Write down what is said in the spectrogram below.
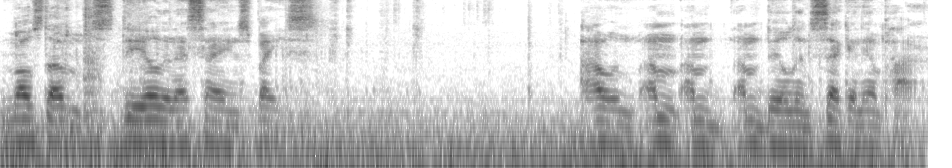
most of them still in that same space. I'm I'm I'm I'm building second empire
